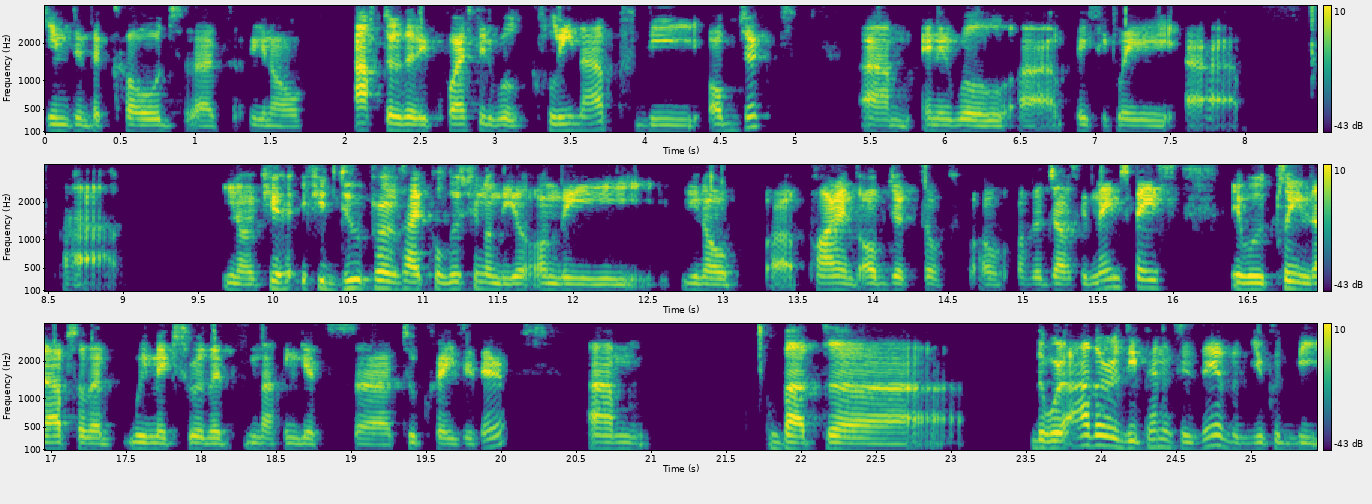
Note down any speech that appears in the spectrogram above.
hint in the code that you know after the request it will clean up the object um, and it will uh, basically uh, uh, you know if you if you do prototype pollution on the on the you know uh, parent object of, of, of, the JavaScript namespace, it will clean it up so that we make sure that nothing gets uh, too crazy there. Um, but uh, there were other dependencies there that you could be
